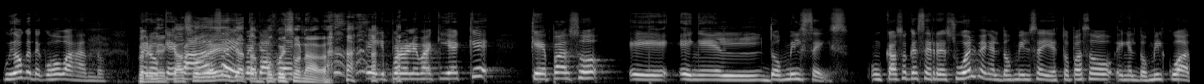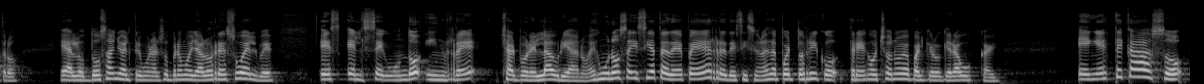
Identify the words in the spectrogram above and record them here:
cuidado que te cojo bajando. Pero, en el caso de ella tampoco hizo nada. El problema aquí es que, ¿qué pasó eh, en el 2006? Un caso que se resuelve en el 2006, esto pasó en el 2004, eh, a los dos años el Tribunal Supremo ya lo resuelve, es el segundo INRE Charbonel Laureano. Es 167 DPR, Decisiones de Puerto Rico 389 para el que lo quiera buscar. En este caso,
